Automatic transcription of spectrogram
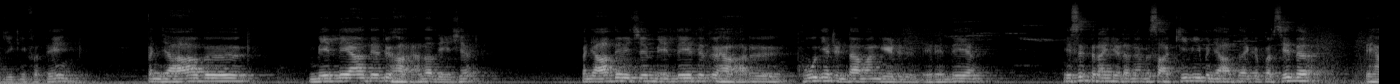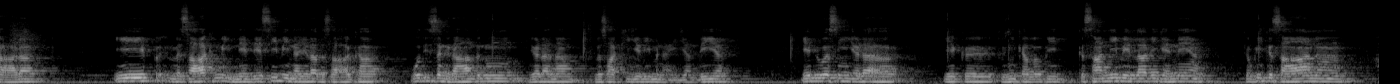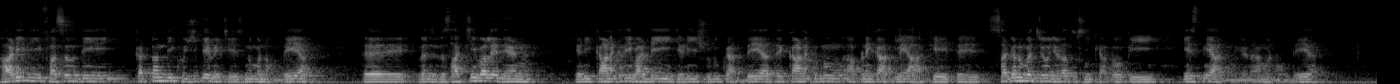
ਵਾਹਿਗੁਰੂ ਜੀ ਕੀ ਫਤਿਹ। ਪੰਜਾਬ ਮੇਲਿਆਂ ਤੇ ਤਿਉਹਾਰਾਂ ਦਾ ਦੇਸ਼ ਹੈ। ਪੰਜਾਬ ਦੇ ਵਿੱਚ ਮੇਲੇ ਤੇ ਤਿਉਹਾਰ ਖੂਹ ਦੀਆਂ ਟਿੰਡਾਂ ਵਾਂਗ ਗੇੜ ਦਿੰਦੇ ਰਹਿੰਦੇ ਆ। ਇਸੇ ਤਰ੍ਹਾਂ ਹੀ ਜਿਹੜਾ ਨਾ ਵਿਸਾਖੀ ਵੀ ਪੰਜਾਬ ਦਾ ਇੱਕ ਪ੍ਰਸਿੱਧ ਤਿਉਹਾਰ ਆ। ਇਹ ਵਿਸਾਖ ਮਹੀਨੇ, ਦੇਸੀ ਮਹੀਨਾ ਜਿਹੜਾ ਵਿਸਾਖ ਆ, ਉਹਦੀ ਸੰਗਰਾਂਦ ਨੂੰ ਜਿਹੜਾ ਨਾ ਵਿਸਾਖੀ ਜਿਹੜੀ ਮਨਾਈ ਜਾਂਦੀ ਆ। ਇਹਨੂੰ ਅਸੀਂ ਜਿਹੜਾ ਇੱਕ ਤੁਸੀਂ ਕਹ ਲਓ ਵੀ ਕਿਸਾਨੀ ਮੇਲਾ ਵੀ ਕਹਿੰਦੇ ਆ। ਕਿਉਂਕਿ ਕਿਸਾਨ ਹਾੜੀ ਦੀ ਫਸਲ ਦੀ ਕੱਟਣ ਦੀ ਖੁਸ਼ੀ ਦੇ ਵਿੱਚ ਇਸ ਨੂੰ ਮਨਾਉਂਦੇ ਆ ਤੇ ਵਿਸਾਖੀ ਵਾਲੇ ਦਿਨ ਜਿਹੜੀ ਕਣਕ ਦੀ ਵਾਢੀ ਜਿਹੜੀ ਸ਼ੁਰੂ ਕਰਦੇ ਆ ਤੇ ਕਣਕ ਨੂੰ ਆਪਣੇ ਘਰ ਲਿਆ ਕੇ ਤੇ ਸਗਨ ਵਜੋਂ ਜਿਹੜਾ ਤੁਸੀਂ ਕਹ ਲਓ ਵੀ ਇਸ ਤਿਉਹਾਰ ਨੂੰ ਜਿਹੜਾ ਮਨਾਉਂਦੇ ਆ।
